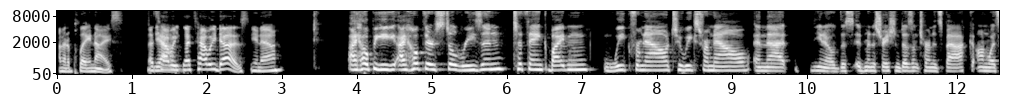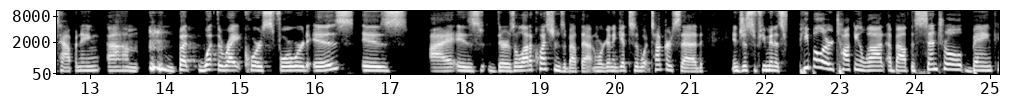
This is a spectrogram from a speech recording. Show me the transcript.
I'm gonna play nice. That's how he. That's how he does. You know. I hope he. I hope there's still reason to thank Biden week from now, two weeks from now, and that you know this administration doesn't turn its back on what's happening. Um, but what the right course forward is is I is there's a lot of questions about that, and we're going to get to what Tucker said in just a few minutes. People are talking a lot about the central bank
